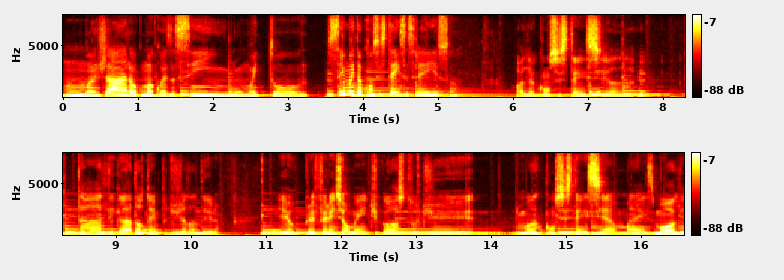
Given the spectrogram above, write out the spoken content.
um manjar, alguma coisa assim, muito. sem muita consistência, seria isso? Olha, consistência tá ligada ao tempo de geladeira. Eu preferencialmente gosto de uma consistência mais mole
